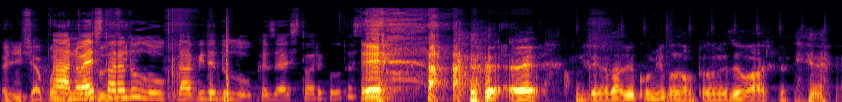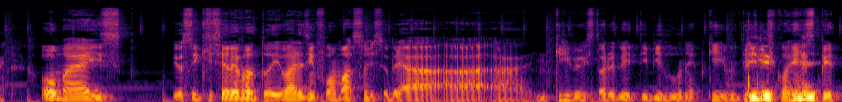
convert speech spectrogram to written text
A gente já pode. Ah, não é a história introduzir. do Lucas, da vida do Lucas. É a história que o Lucas É. É, não tem nada a ver comigo não, pelo menos eu acho. Ô, mas eu sei que você levantou aí várias informações sobre a, a, a incrível história do ET Bilu, né? Porque muita Ele- gente conhece, ele- pe-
